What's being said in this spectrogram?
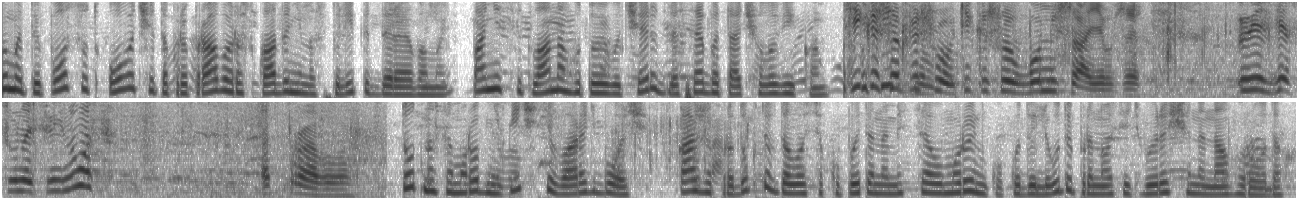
Вимити посуд, овочі та приправи розкладені на столі під деревами. Пані Світлана готує вечерю для себе та чоловіка. Тільки що пішов, тільки що, бо мішає вже. Везде суне свій нос, відправила. Тут на саморобній пічці варить борщ. Каже, продукти вдалося купити на місцевому ринку, куди люди приносять вирощене на городах.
